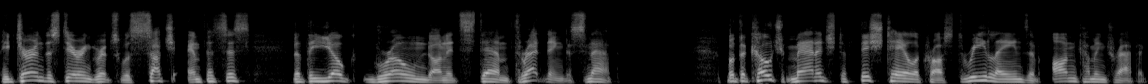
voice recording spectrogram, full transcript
He turned the steering grips with such emphasis that the yoke groaned on its stem, threatening to snap. But the coach managed to fishtail across three lanes of oncoming traffic,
